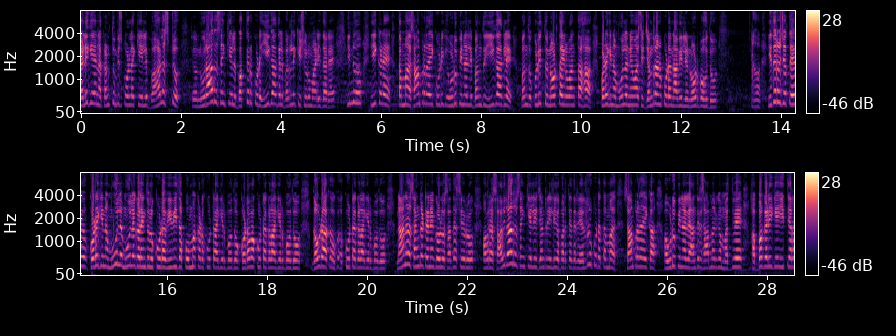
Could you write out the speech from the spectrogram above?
ಗಳಿಗೆಯನ್ನು ಕಣ್ತುಂಬಿಸಿಕೊಳ್ಳಕ್ಕೆ ಇಲ್ಲಿ ಬಹಳಷ್ಟು ನೂರಾರು ಸಂಖ್ಯೆಯಲ್ಲಿ ಭಕ್ತರು ಕೂಡ ಈಗಾಗಲೇ ಬರಲಿಕ್ಕೆ ಶುರು ಮಾಡಿದ್ದಾರೆ. ಇನ್ನು ಈ ಕಡೆ ತಮ್ಮ ಸಾಂಪ್ರದಾಯಿಕ ಉಡುಗೆ, ಉಡುಪಿನಲ್ಲಿ ಬಂದು ಈಗಾಗಲೇ ಬಂದು ಕುಳಿತು ನೋಡ್ತಾ ಇರುವಂತಹ ಕೊಡಗಿನ ಮೂಲ ನಿವಾಸಿ ಜನರನ್ನು ಕೂಡ ನಾವಿಲ್ಲಿ ನೋಡಬಹುದು. ಇದರ ಜೊತೆ ಕೊಡಗಿನ ಮೂಲೆ ಮೂಲೆಗಳಿಂದಲೂ ಕೂಡ ವಿವಿಧ ಪೊಮ್ಮಕಡ ಕೂಟ ಆಗಿರ್ಬೋದು ಕೊಡವ ಕೂಟಗಳಾಗಿರ್ಬೋದು ಗೌಡ ಕೂಟಗಳಾಗಿರ್ಬೋದು ನಾನಾ ಸಂಘಟನೆಗಳು ಸದಸ್ಯರು ಅವರ ಸಾವಿರಾರು ಸಂಖ್ಯೆಯಲ್ಲಿ ಜನರು ಇಲ್ಲಿಗೆ ಬರ್ತಾ ಇದ್ದಾರೆ. ಎಲ್ಲರೂ ಕೂಡ ತಮ್ಮ ಸಾಂಪ್ರದಾಯಿಕ ಉಡುಪಿನಲ್ಲಿ ಅಂದರೆ ಸಾಮಾನ್ಯ ಮದುವೆ ಹಬ್ಬಗಳಿಗೆ ಈ ಥರ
